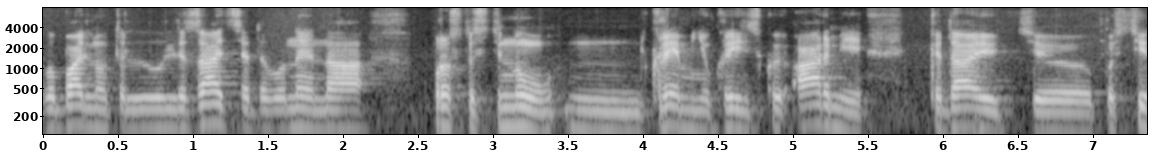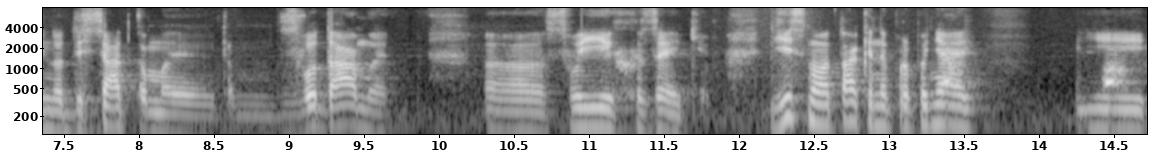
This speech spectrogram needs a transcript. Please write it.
глобальна утилізація, де вони на просто стіну кремінь української армії кидають постійно десятками там з водами е, своїх зеків. Дійсно, атаки не припиняють. І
